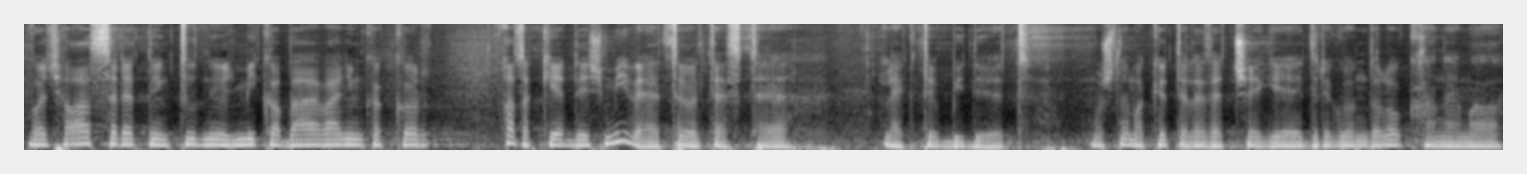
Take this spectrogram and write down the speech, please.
Vagy ha azt szeretnénk tudni, hogy mik a bálványunk, akkor az a kérdés, mivel töltesz te legtöbb időt? Most nem a kötelezettségeidre gondolok, hanem a,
